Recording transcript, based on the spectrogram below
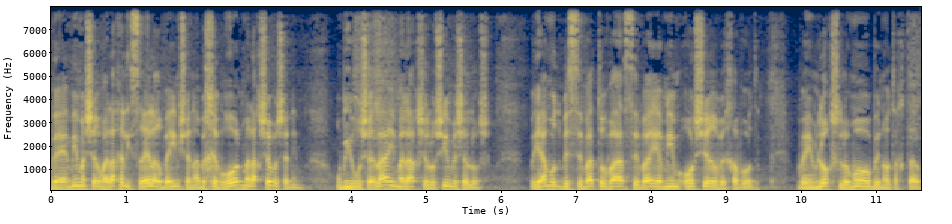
והימים אשר מלך על ישראל ארבעים שנה, בחברון מלך שבע שנים, ובירושלים מלך שלושים ושלוש. ויעמוד בשיבה טובה, שיבה ימים עושר וכבוד, וימלוך שלמה בנו תחתיו.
